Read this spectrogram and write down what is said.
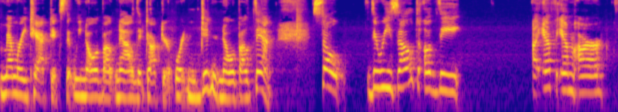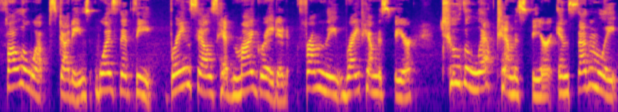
memory tactics that we know about now that Dr. Orton didn't know about then. So the result of the uh, fMR follow up studies was that the brain cells had migrated from the right hemisphere to the left hemisphere, and suddenly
